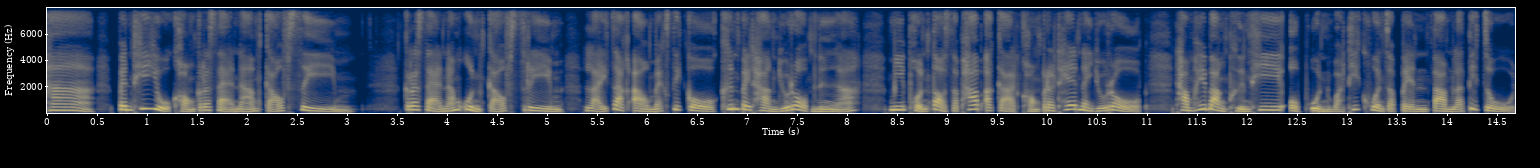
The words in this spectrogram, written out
5. เป็นที่อยู่ของกระแสน้ำกัลฟซีม กระแสน้ำอุ่นกัลฟสตรีม ไหลจากอ่าวเม็กซิโกขึ้นไปทางยุโรปเหนือ มีผลต่อสภาพอากาศของประเทศในยุโรปทำให้บางพื้นที่อบอุ่นกว่าที่ควรจะเป็นตามละติจูด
